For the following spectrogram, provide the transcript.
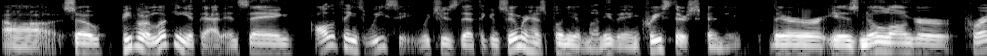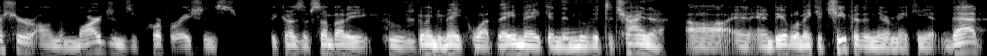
Uh, so people are looking at that and saying all the things we see, which is that the consumer has plenty of money, they increase their spending. There is no longer pressure on the margins of corporations because of somebody who's going to make what they make and then move it to China uh, and, and be able to make it cheaper than they're making it. That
